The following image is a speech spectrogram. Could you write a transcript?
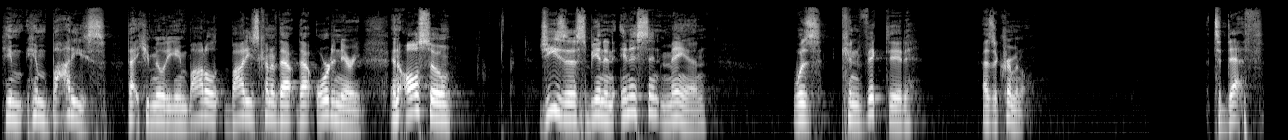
He, he embodies that humility, embodies kind of that, that ordinary. And also, Jesus, being an innocent man, was convicted as a criminal to death.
